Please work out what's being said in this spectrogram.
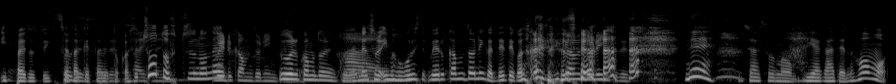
一杯ずついただけたりとかしてちょっと普通のねウェルカムドリンク。ウェルカムドリンクでね、はい。それ今ウェルカムドリンクが出てこなかったウェルカムドリンクです。ね。じゃあそのビアガーデンの方も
